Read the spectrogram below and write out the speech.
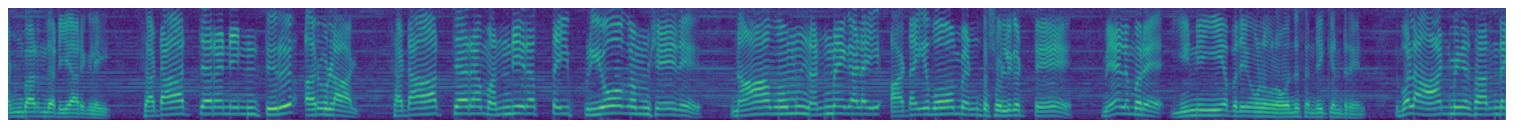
அன்பார்ந்த அடியார்களே சடாச்சரனின் திரு அருளால் சடாச்சர மந்திரத்தை பிரயோகம் செய்து நாமும் நன்மைகளை அடைவோம் என்று சொல்லிக்கிட்டு மேலும் ஒரு இனிய பதவி உங்களை வந்து சந்திக்கின்றேன். இதுபோல் ஆன்மீக சார்ந்த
